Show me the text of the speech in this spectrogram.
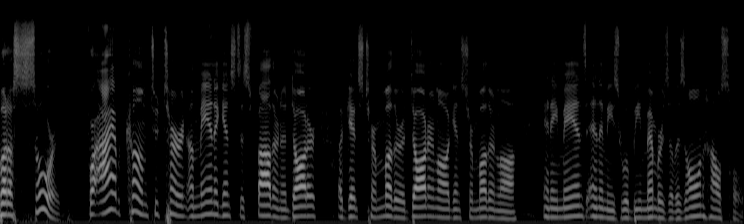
But a sword, for I have come to turn a man against his father, and a daughter against her mother, a daughter in law against her mother in law, and a man's enemies will be members of his own household.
